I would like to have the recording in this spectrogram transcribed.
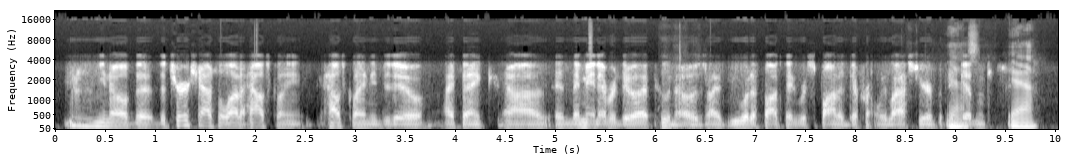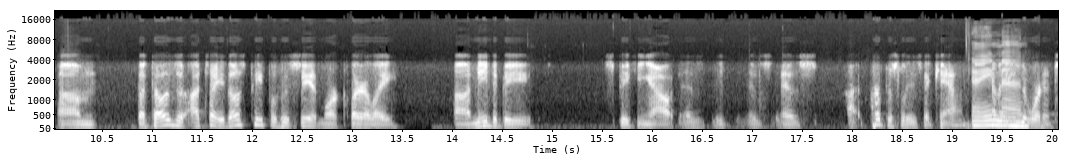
you know, the the church has a lot of house cleaning house cleaning to do. I think, uh, and they may never do it. Who knows? I, you would have thought they'd responded differently last year, but they Yes. didn't. Yeah. Um, but those, I'll tell you, those people who see it more clearly uh, need to be speaking out as as, as uh, purposely as they can. And I Amen. the word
